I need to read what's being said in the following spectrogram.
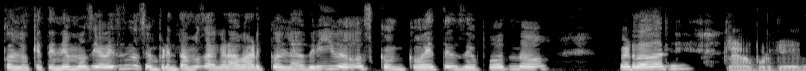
con lo que tenemos y a veces nos enfrentamos a grabar con ladridos, con cohetes de fondo, ¿verdad Dani? Claro, porque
